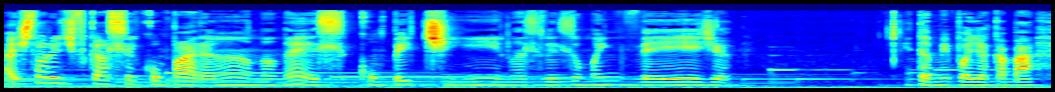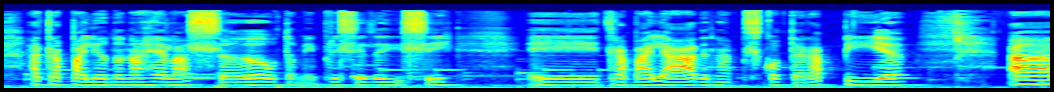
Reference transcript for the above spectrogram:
A história de ficar se comparando, né? Se competindo, às vezes uma inveja e também pode acabar atrapalhando na relação, também precisa de ser é, trabalhada na psicoterapia. A,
